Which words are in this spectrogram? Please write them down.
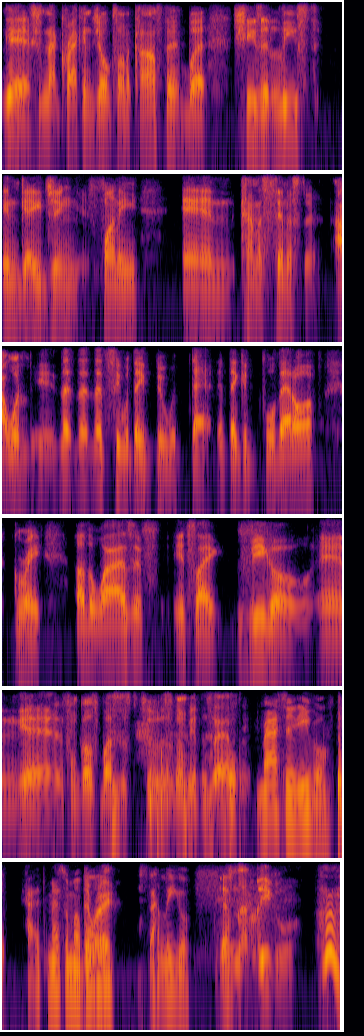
Yeah, she's not cracking jokes on a constant, but she's at least engaging, funny, and kind of sinister. I would let, let let's see what they do with that. If they could pull that off, great. Otherwise, if it's like Vigo and yeah, from Ghostbusters 2, this is gonna be a disaster. Massive evil. Had to mess with my boy. right? It's not legal. That's not legal. All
